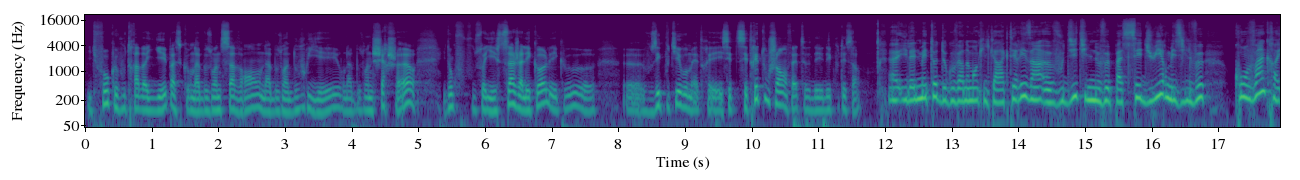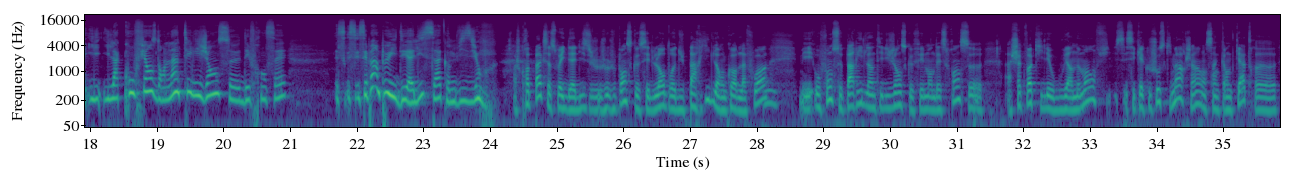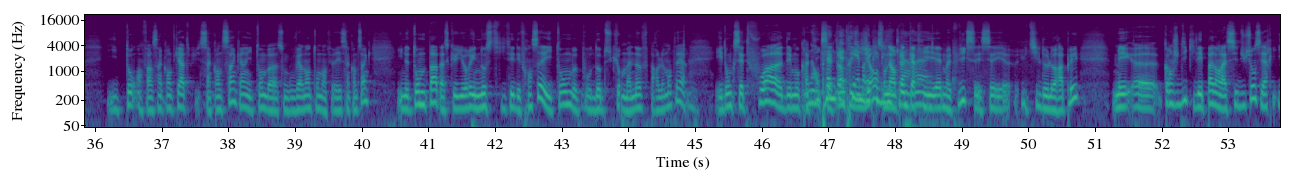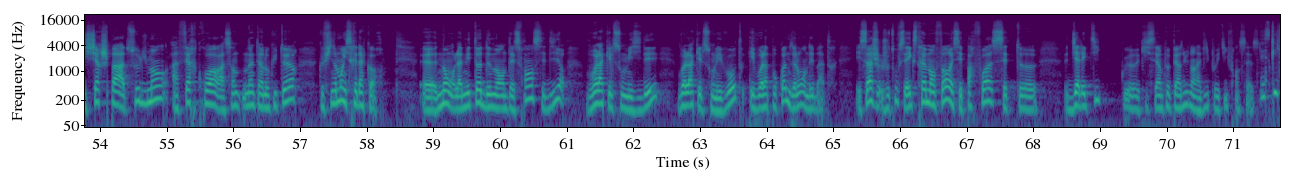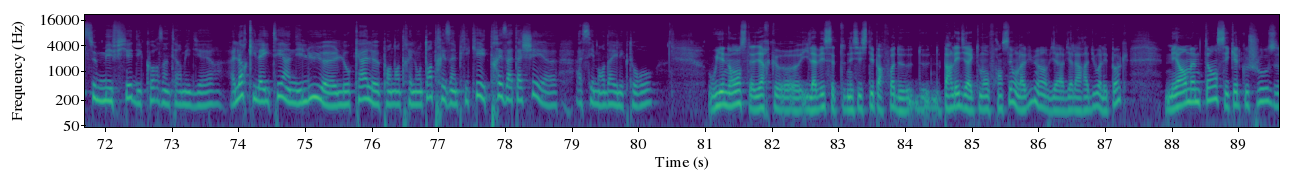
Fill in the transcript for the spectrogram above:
il faut que vous travailliez parce qu'on on a besoin de savants, on a besoin d'ouvriers, on a besoin de chercheurs. Et donc, vous soyez sage à l'école et que euh, euh, vous écoutiez vos maîtres. Et c'est très touchant, en fait, d'écouter ça. Euh, il a une méthode de gouvernement qui le caractérise. Hein. Vous dites, il ne veut pas séduire, mais il veut convaincre. Il, a confiance dans l'intelligence des Français. C'est pas un peu idéaliste, ça, comme vision? Je ne crois pas que ça soit idéaliste. Je, pense que c'est de l'ordre du pari, là encore, de la foi. Mais au fond, ce pari de l'intelligence que fait Mendès France, euh, à chaque fois qu'il est au gouvernement, c'est quelque chose qui marche. Hein. En 54, euh, il tombe, enfin 54 puis 55, hein, il tombe, son gouvernement tombe en février 55. Il ne tombe pas parce qu'il y aurait une hostilité des Français. Il tombe pour d'obscures manœuvres parlementaires. Et donc cette foi démocratique, cette intelligence, on est en pleine quatrième république, c'est euh, utile de le rappeler. Mais quand je dis qu'il n'est pas dans la séduction, c'est-à-dire qu'il cherche pas absolument à faire croire à son interlocuteur que finalement il serait d'accord. Euh, non, la méthode de Mendes France, c'est dire voilà quelles sont mes idées, voilà quelles sont les vôtres, et voilà pourquoi nous allons en débattre. Et ça, je, trouve c'est extrêmement fort, et c'est parfois cette euh, dialectique qui s'est un peu perdu dans la vie politique française. Est-ce qu'il se méfiait des corps intermédiaires alors qu'il a été un élu local pendant très longtemps, très impliqué et très attaché à ses mandats électoraux? Oui et non, c'est-à-dire qu'il avait cette nécessité parfois de, parler directement aux Français, on l'a vu hein, via, la radio à l'époque, mais en même temps c'est quelque chose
